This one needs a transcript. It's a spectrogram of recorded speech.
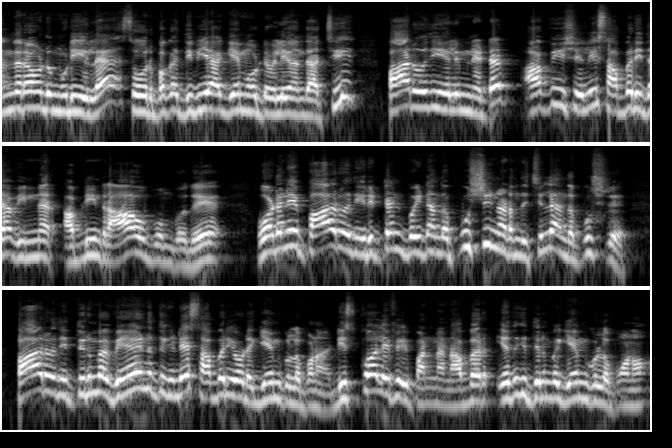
அந்த ரவுண்டு முடியல. ஸோ ஒரு பக்கம் திவ்யா கேம் அவுட் வெளியே வந்தாச்சு. பார்வதி எலிமினேட்டட் அபிஷியலி சபரி தான் வின்னர் அப்படின்ற ஆவ போகும்போது உடனே பார்வதி ரிட்டர்ன் போயிட்டு அந்த புஷ் நடந்துச்சுல்ல அந்த புஷ் பார்வதி திரும்ப வேணுத்துக்கிட்டே சபரியோட கேமுக்குள்ள போனோம் டிஸ்குவாலிஃபை பண்ண நபர் எதுக்கு திரும்ப கேமுக்குள்ள போனோம்?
